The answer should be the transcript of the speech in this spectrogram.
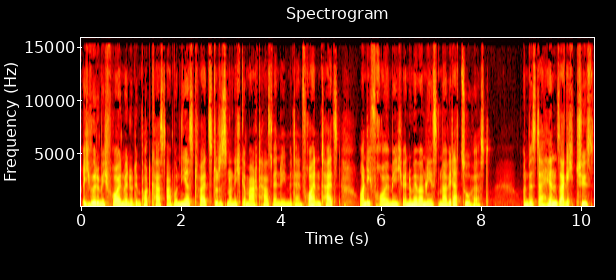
Ich würde mich freuen, wenn du den Podcast abonnierst, falls du das noch nicht gemacht hast, wenn du ihn mit deinen Freunden teilst. Und ich freue mich, wenn du mir beim nächsten Mal wieder zuhörst. Und bis dahin sage ich Tschüss.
